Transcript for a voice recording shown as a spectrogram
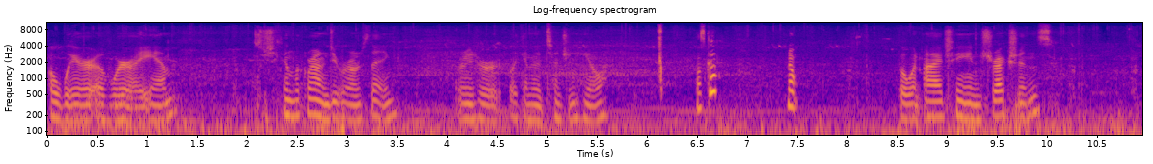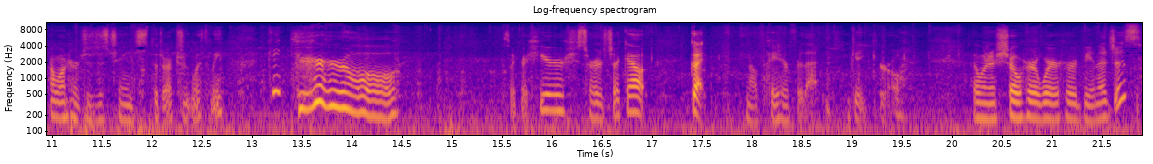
aware of where I am so she can look around and do her own thing. I don't need her like an attention heel. Let's go. Nope. But when I change directions, I want her to just change the direction with me. Good girl. It's like right here, she started to check out. Good. And I'll pay her for that. Good girl. I want to show her where her advantage is,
